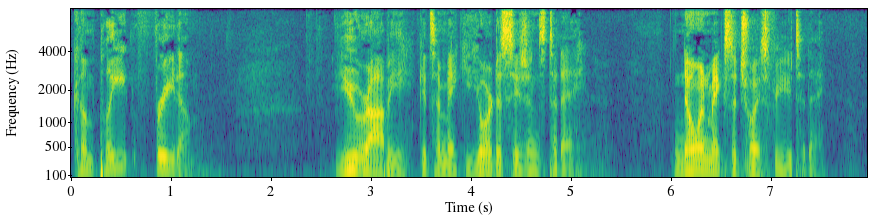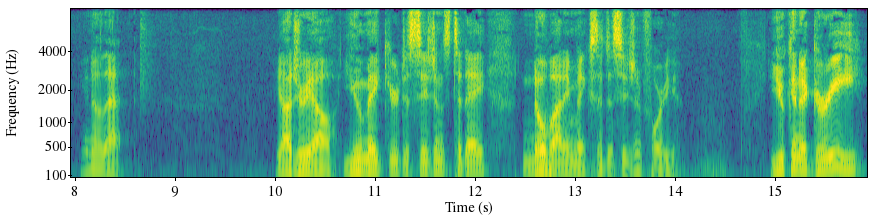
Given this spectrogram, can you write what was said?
complete freedom. You, Robbie, get to make your decisions today. No one makes a choice for you today. You know that? Yadriel, you make your decisions today. Nobody makes a decision for you. You can agree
